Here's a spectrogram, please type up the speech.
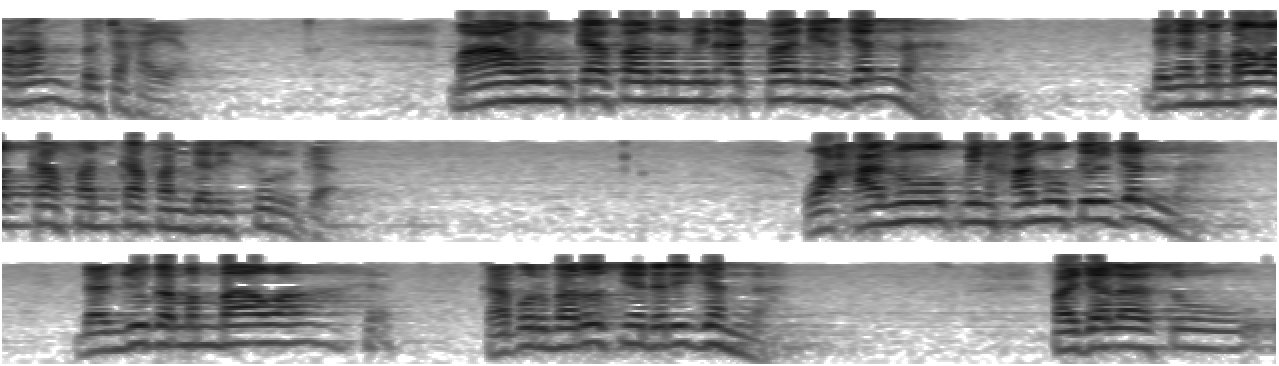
terang bercahaya. Ma'ahum kafanun min akfanil jannah. Dengan membawa kafan-kafan dari surga. Wahanut min hanutil jannah. Dan juga membawa kapur barusnya dari jannah. Fajalasu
